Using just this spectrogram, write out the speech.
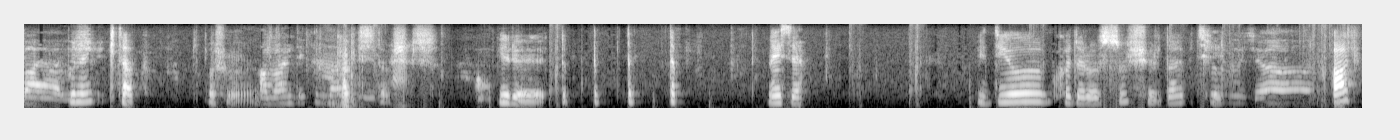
bayağı. Bu ne? şey. Kitap. Boş ver. Ama öndekinden Kaktüs ver. Yürü. Tıp tıp tıp tıp. Neyse. Video bu kadar olsun. Şurada bitirelim. Aç.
